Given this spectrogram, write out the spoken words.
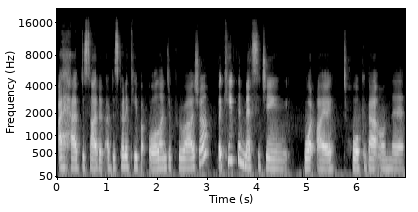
I have decided I'm just going to keep it all under Prue Aja, but keep the messaging, what I talk about on there,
